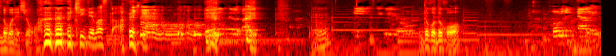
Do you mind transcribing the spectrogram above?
どこでしょう？聞いてますか？どこどこ？ホーリングアリー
